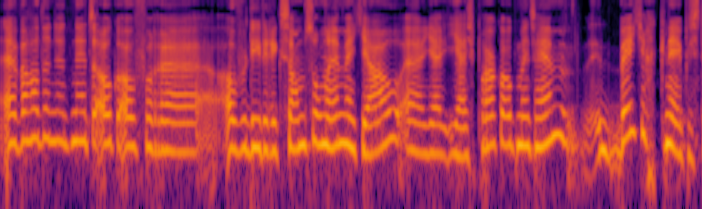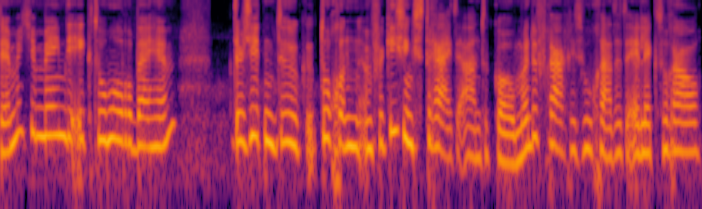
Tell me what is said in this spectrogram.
we hadden het net ook over, uh, over Diederik Samson hè, met jou. Uh, jij, jij sprak ook met hem. Een beetje geknepen stemmetje meende ik te horen bij hem. Er zit natuurlijk toch een, een verkiezingsstrijd aan te komen. De vraag is hoe gaat het electoraal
